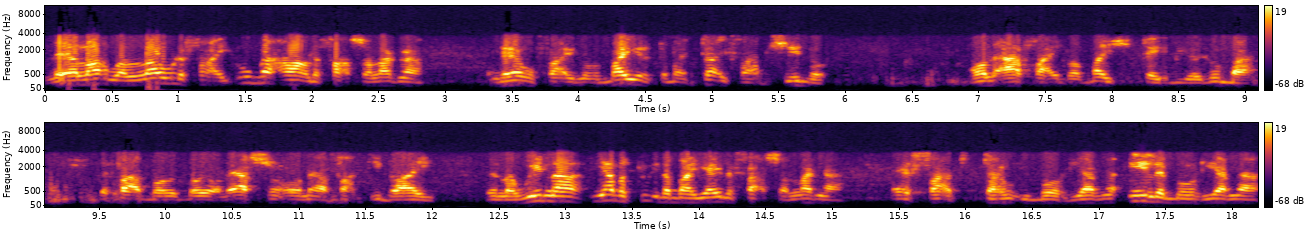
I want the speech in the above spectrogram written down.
lea la ua lau le fa'ai'uga a o le fa'asalaga lea ua fa'ailoa mai e tamaita'i fa'amasino o le a fa'ailoa mai se taimi o luma le fa'amoemoe o le aso o le a fa'atino ai. Le lauina ia matu'ina mai ai le fa'asalaga e fa'atatau i moliaga i le moliaga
